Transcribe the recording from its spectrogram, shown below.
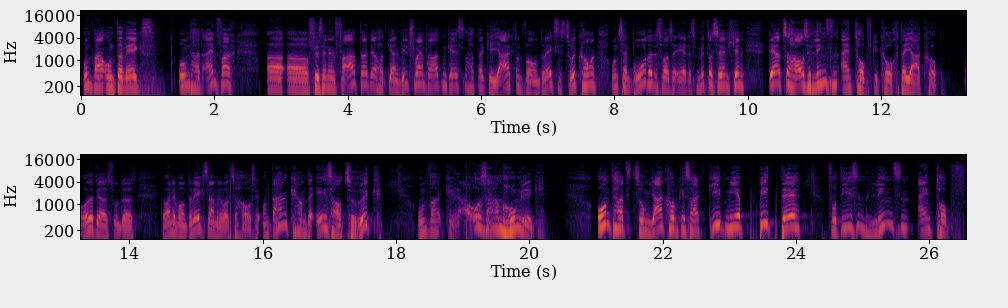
und war unterwegs und hat einfach äh, äh, für seinen Vater, der hat gern Wildschweinbraten gegessen, hat er gejagt und war unterwegs, ist zurückgekommen. Und sein Bruder, das war so eher das Müttersöhnchen, der hat zu Hause Linseneintopf gekocht, der Jakob. Oder? Der, ist, und der, der eine war unterwegs, der andere war zu Hause. Und dann kam der Esau zurück und war grausam hungrig. Und hat zum Jakob gesagt, gib mir bitte von diesem Linseneintopf.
